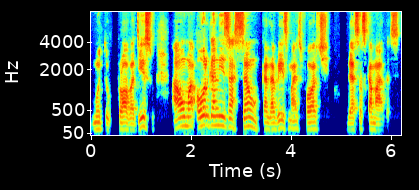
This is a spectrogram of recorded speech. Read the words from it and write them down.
muito prova disso, há uma organização cada vez mais forte dessas camadas.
